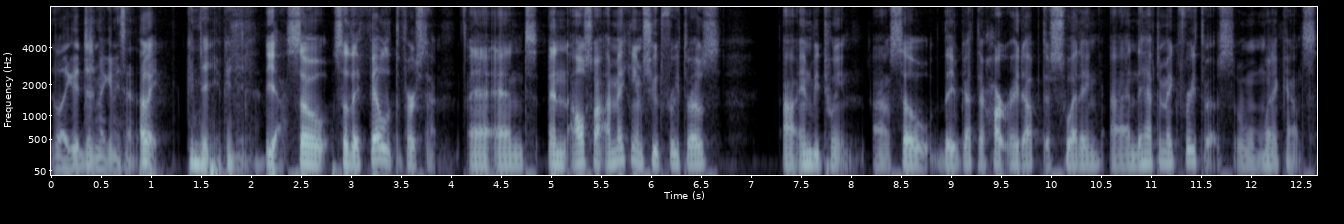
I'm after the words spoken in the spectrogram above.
Like, it doesn't make any sense. Okay, continue, continue. Yeah. So so they failed it the first time, and and also I'm making them shoot free throws uh, in between. Uh, so they've got their heart rate up, they're sweating, uh, and they have to make free throws when it counts.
